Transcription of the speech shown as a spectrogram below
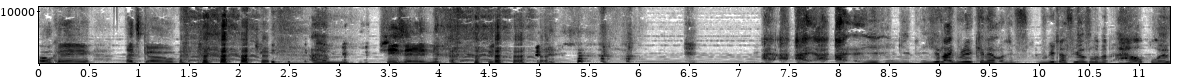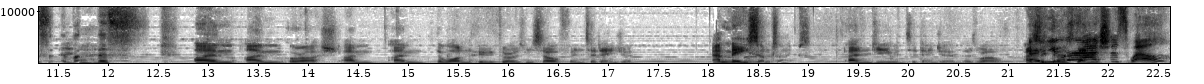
Okay, let's go. Um, She's in. I, I, I, I, you, you- you like Rita, can Rita feels a little bit helpless. But this, I'm I'm Urash. I'm I'm the one who throws himself into danger, And me sometimes. and you into danger as well. Are Actually, you don't stand- Urash as well?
